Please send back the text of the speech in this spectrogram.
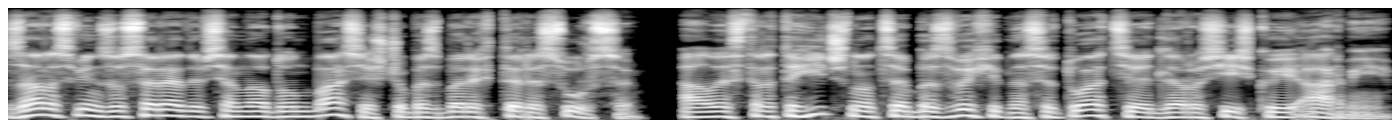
Зараз він зосередився на Донбасі, щоб зберегти ресурси, але стратегічно це безвихідна ситуація для російської армії.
